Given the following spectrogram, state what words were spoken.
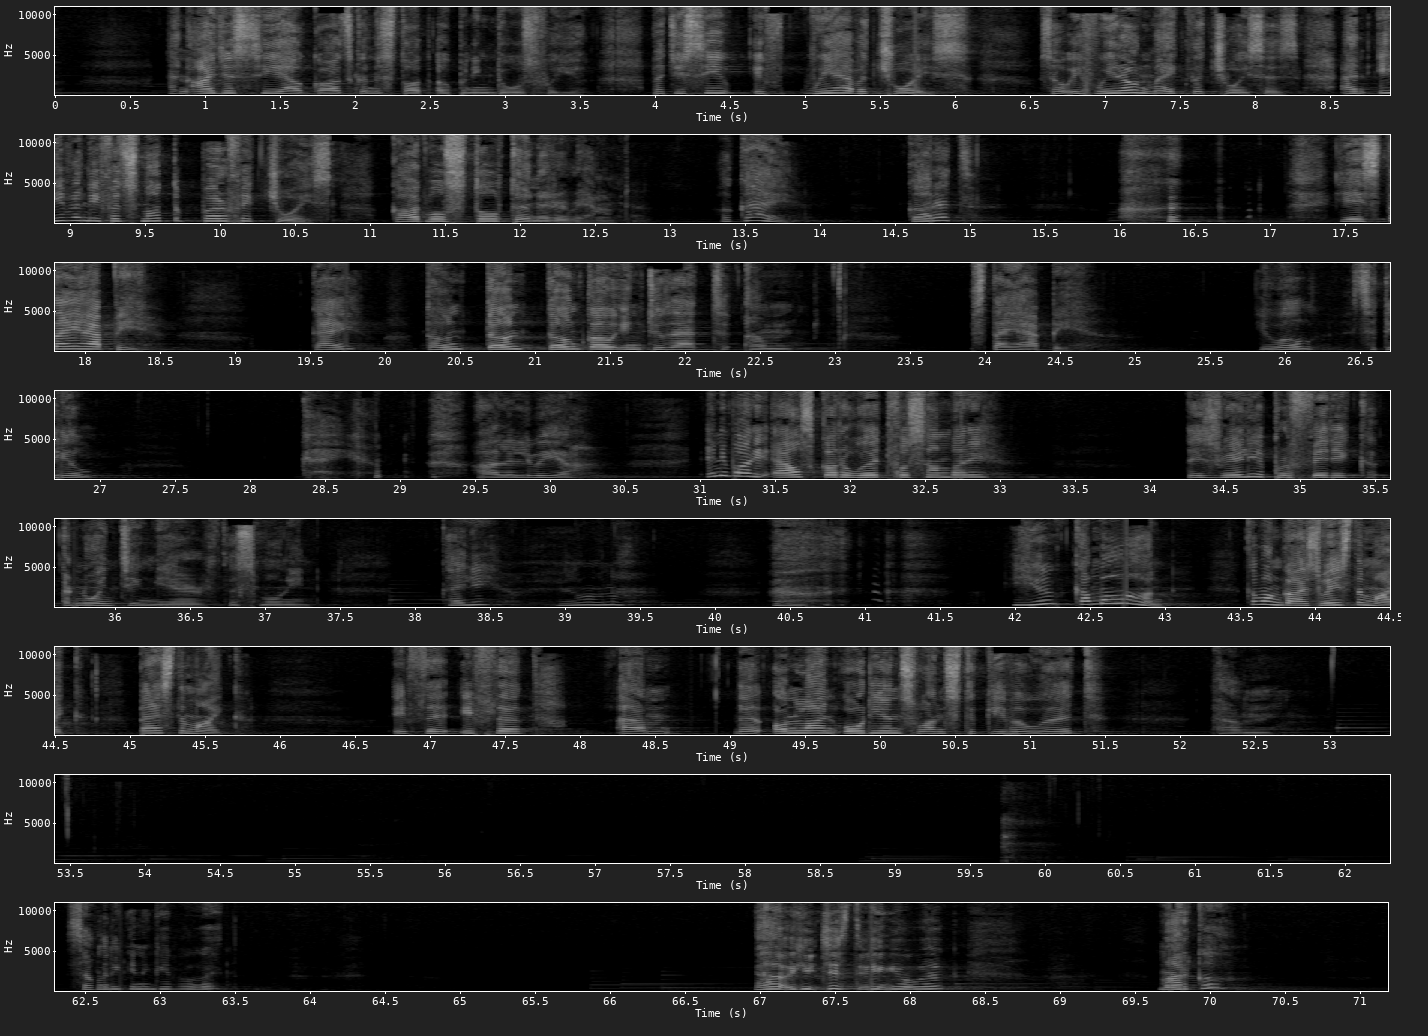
And I just see how God's going to start opening doors for you. But you see, if we have a choice, so if we don't make the choices, and even if it's not the perfect choice, God will still turn it around. Okay? Got it? yes, stay happy. Okay? Don't, don't, don't go into that. Um, stay happy. You will? It's a deal? Okay. Hallelujah. Anybody else got a word for somebody? There's really a prophetic anointing here this morning. Kylie, you wanna? you come on, come on, guys. Where's the mic? Pass the mic. If the if the um, the online audience wants to give a word. Um, Somebody gonna give a word? No, you're just doing your work. Marco,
